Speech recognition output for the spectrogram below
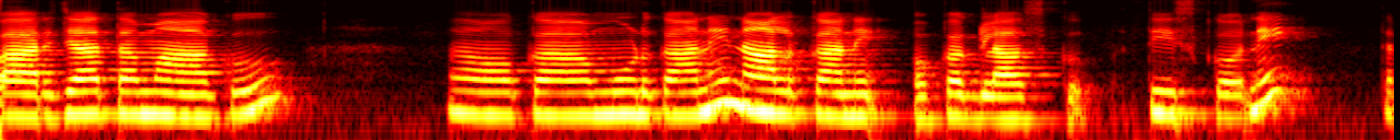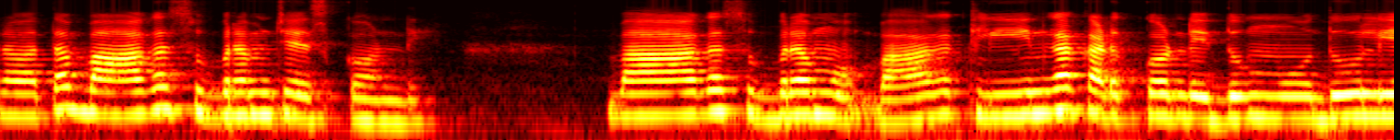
పారిజాతం ఆకు ఒక మూడు కానీ నాలుగు కానీ ఒక గ్లాసుకు తీసుకొని తర్వాత బాగా శుభ్రం చేసుకోండి. బాగా శుభ్రము బాగా క్లీన్గా కడుక్కోండి. దుమ్ము ధూళి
